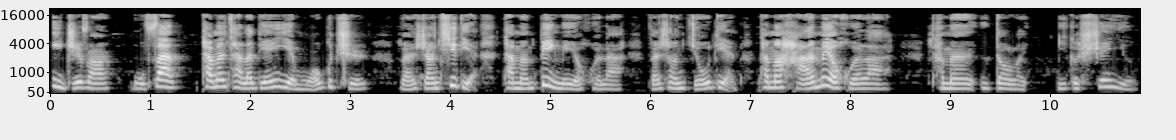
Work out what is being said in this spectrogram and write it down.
一直玩。午饭，他们采了点野蘑菇吃。晚上七点，他们并没有回来。晚上九点，他们还没有回来。他们遇到了一个身影，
